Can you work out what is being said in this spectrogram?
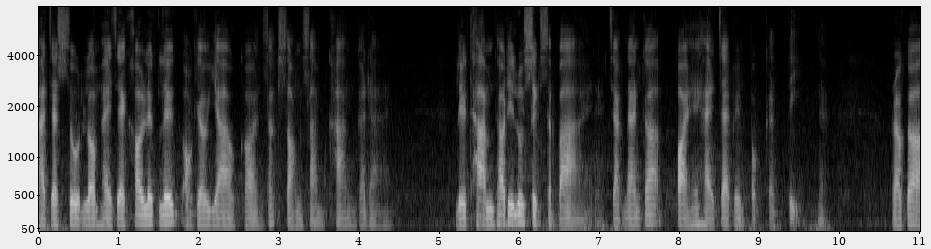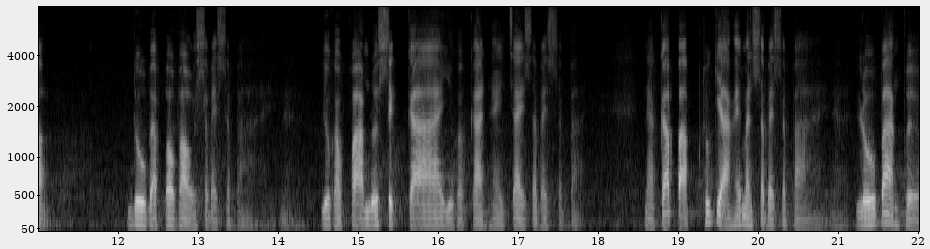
อาจจะสูดลมหายใจเข้าลึกๆ ออกยาวๆก่อนสักสองสามครั้งก็ได้ หรือทำเท่าที่รู้สึกสบายนะจากนั้นก็ปล่อยให้หายใจเป็นปกตินะแล้วก็ดูแบบเบาๆ สบายๆ อยู่กับความรู้สึกกาย อยู่กับการหายใจสบายๆนะก็ปรับทุกอย่างให้มันสบายๆนะรู้บ้างเผลอ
